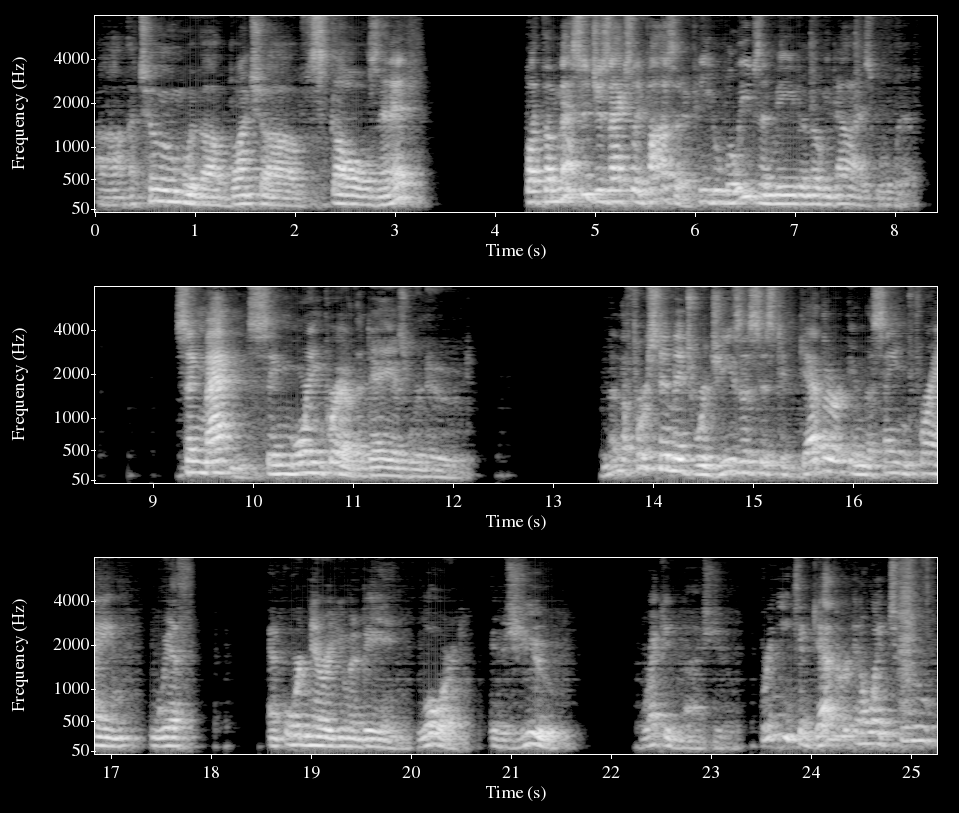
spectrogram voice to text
Uh, a tomb with a bunch of skulls in it. But the message is actually positive. He who believes in me, even though he dies, will live. Sing matins, sing morning prayer, the day is renewed. And then the first image where Jesus is together in the same frame with an ordinary human being. Lord, it is you. Recognize you. Bringing together, in a way, two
